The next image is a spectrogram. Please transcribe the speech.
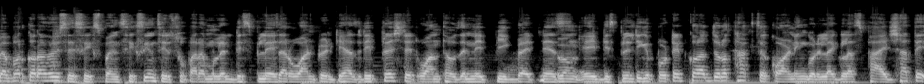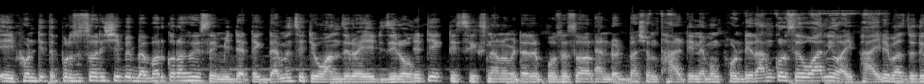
ব্যবহার করা হয়েছে সিক্স পয়েন্ট সিক্স ইঞ্চির সুপার অ্যামুলেট ডিসপ্লে যার ওয়ান টোয়েন্টি হাজ refresh rate one thousand nit peak brightness এবং এই ডিসপ্লেটিকে প্রোটেক্ট করার জন্য থাকছে কর্নিং গরিলা গ্লাস ফাইভ সাথে এই ফোনটিতে প্রসেসর হিসেবে ব্যবহার করা হয়েছে MediaTek Dimensity one zero eight zero এটি একটি সিক্স নানোমিটারের প্রসেসর অ্যান্ড্রয়েড ভার্সন থার্টিন এবং ফোনটি রান করছে ওয়ান ইউআই ফাইভ এবার যদি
